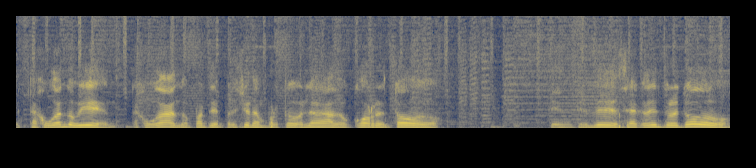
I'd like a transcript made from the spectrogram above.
Está jugando bien, está jugando, aparte presionan por todos lados, corren todo. ¿Te ¿Entendés? O sea que dentro de todo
